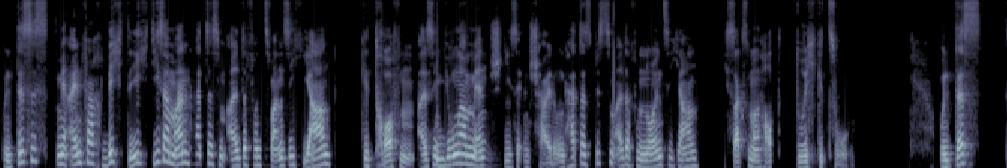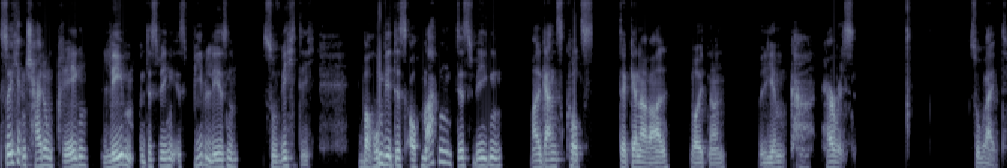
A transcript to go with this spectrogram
Und das ist mir einfach wichtig. Dieser Mann hat das im Alter von 20 Jahren getroffen, als ein junger Mensch diese Entscheidung und hat das bis zum Alter von 90 Jahren, ich sag's mal hart, durchgezogen. Und das, solche Entscheidungen prägen Leben und deswegen ist Bibellesen so wichtig. Warum wir das auch machen, deswegen mal ganz kurz der General Leutnant William K. Harrison. Soweit.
